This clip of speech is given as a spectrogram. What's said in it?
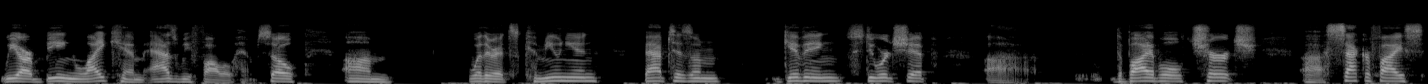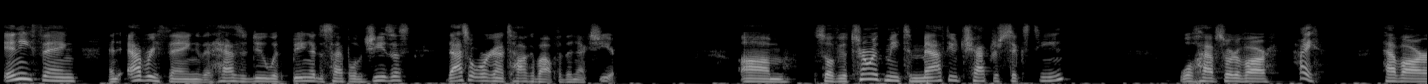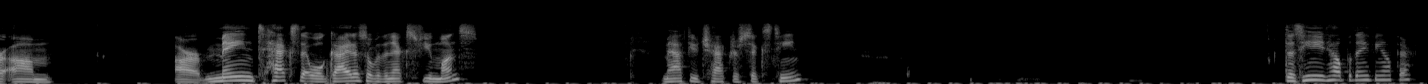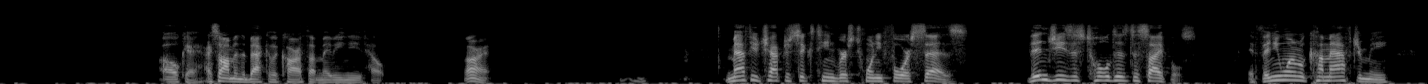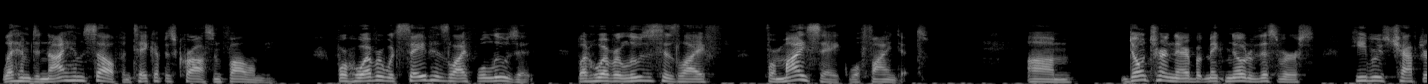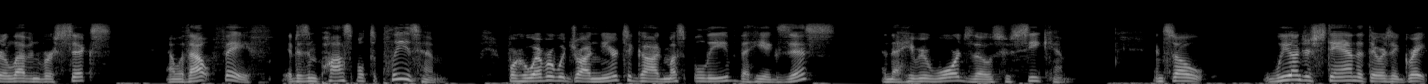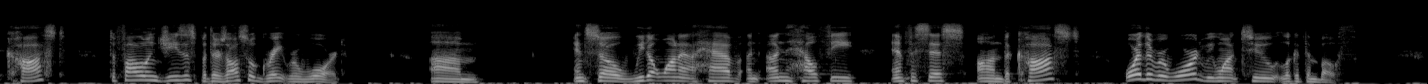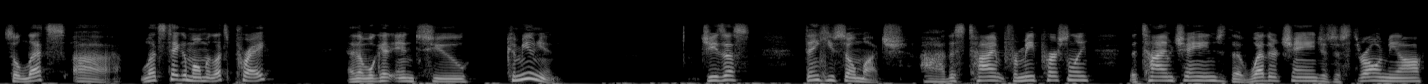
We are being like him as we follow him. So, um, whether it's communion, baptism, giving, stewardship, uh, the Bible, church, uh, sacrifice, anything and everything that has to do with being a disciple of Jesus, that's what we're going to talk about for the next year. Um, so if you'll turn with me to Matthew chapter 16, we'll have sort of our hi, have our um, our main text that will guide us over the next few months. Matthew chapter 16. Does he need help with anything out there? Oh, okay. I saw him in the back of the car. I thought maybe he needed help. All right. Matthew chapter 16, verse 24 says, Then Jesus told his disciples, If anyone would come after me, let him deny himself and take up his cross and follow me. For whoever would save his life will lose it, but whoever loses his life for my sake will find it. Um, don't turn there, but make note of this verse. Hebrews chapter 11, verse 6 and without faith it is impossible to please him. For whoever would draw near to God must believe that he exists and that he rewards those who seek him. And so we understand that there is a great cost to following Jesus, but there's also great reward. Um, and so we don't want to have an unhealthy emphasis on the cost or the reward. We want to look at them both. So let's uh, let's take a moment. Let's pray and then we'll get into communion. Jesus, thank you so much. Uh, this time, for me personally, the time change, the weather change is just throwing me off.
